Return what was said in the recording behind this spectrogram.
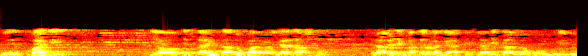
دوی خواږي یو اسلامي تعلق په اړه ملګری ناشته راغې د کمزورو لګا اسلامي تعلق او مریدو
